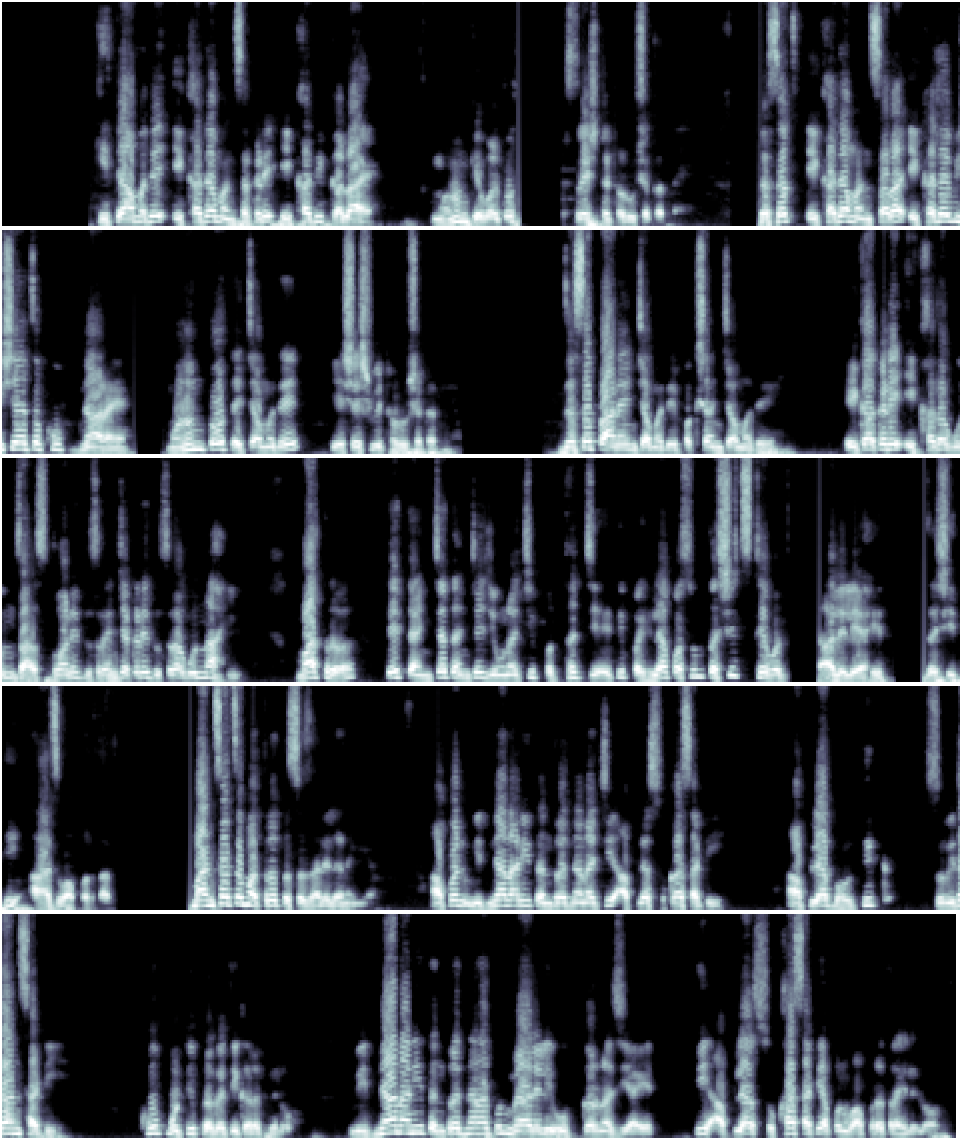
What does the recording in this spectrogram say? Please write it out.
की त्यामध्ये एखाद्या माणसाकडे एखादी कला आहे. म्हणून केवळ तो श्रेष्ठ ठरू शकत नाही. तसंच एखाद्या माणसाला एखाद्या विषयाचं खूप ज्ञान आहे म्हणून तो त्याच्यामध्ये यशस्वी ठरू शकत नाही. जसं प्राण्यांच्या मध्ये पक्ष्यांच्या मध्ये एकाकडे एखादा गुणचा असतो आणि दुसऱ्यांच्याकडे दुसरा गुण नाही. मात्र ते त्यांच्या त्यांच्या जीवनाची पद्धत जी आहे ती पहिल्यापासून तशीच ठेवत आलेली आहेत जशी ती आज वापरतात. माणसाचं मात्र तसं झालेलं नाही आहे आपण विज्ञान आणि तंत्रज्ञानाची आपल्या सुखासाठी आपल्या भौतिक सुविधांसाठी खूप मोठी प्रगती करत गेलो. विज्ञान आणि तंत्रज्ञानातून मिळालेली उपकरणं जी आहेत ती आपल्या सुखासाठी आपण वापरत राहिलेलो आहोत.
